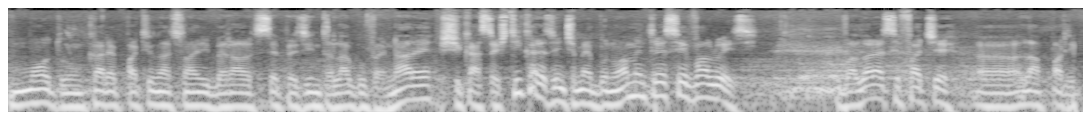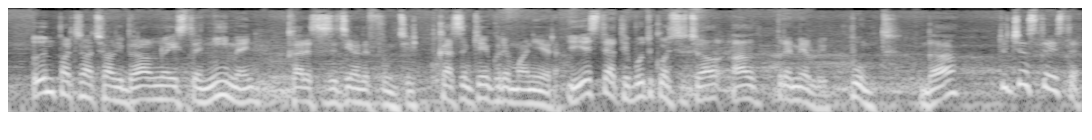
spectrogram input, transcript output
modul în care Partidul Național Liberal se prezintă la guvernare și ca să știi care sunt cei mai buni oameni, trebuie să evaluezi. Valoarea se face uh, la partid. În Partidul Național Liberal nu există nimeni care să se țină de funcție. Ca să încheiem cu remaniera. Este atributul constituțional al premierului. Punct. Da? Deci asta este.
